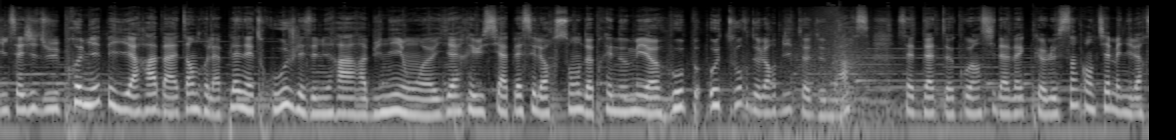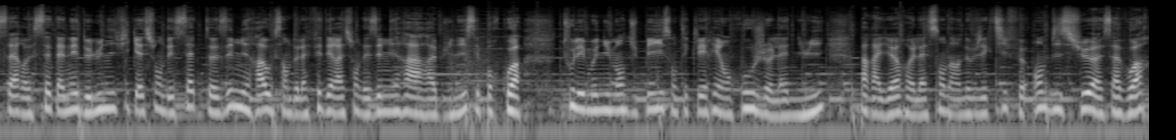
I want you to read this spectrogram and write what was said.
Il s'agit du premier pays arabe à atteindre la planète rouge. Les Émirats arabes unis ont euh, hier réussi à placer leur sonde prénommée Hope autour de l'orbite de Mars. Cette date coïncide avec le 50e anniversaire cette année de l'unification des sept Émirats au sein de la Fédération des Émirats arabes unis. C'est pourquoi tous les monuments du pays sont éclairés en rouge la nuit. Par ailleurs, la sonde a un objectif ambitieux, à savoir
